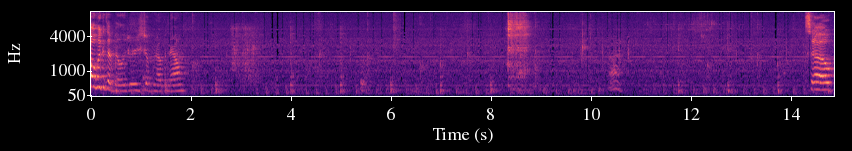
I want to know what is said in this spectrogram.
Oh, look at that villager, he's jumping up and down. So,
